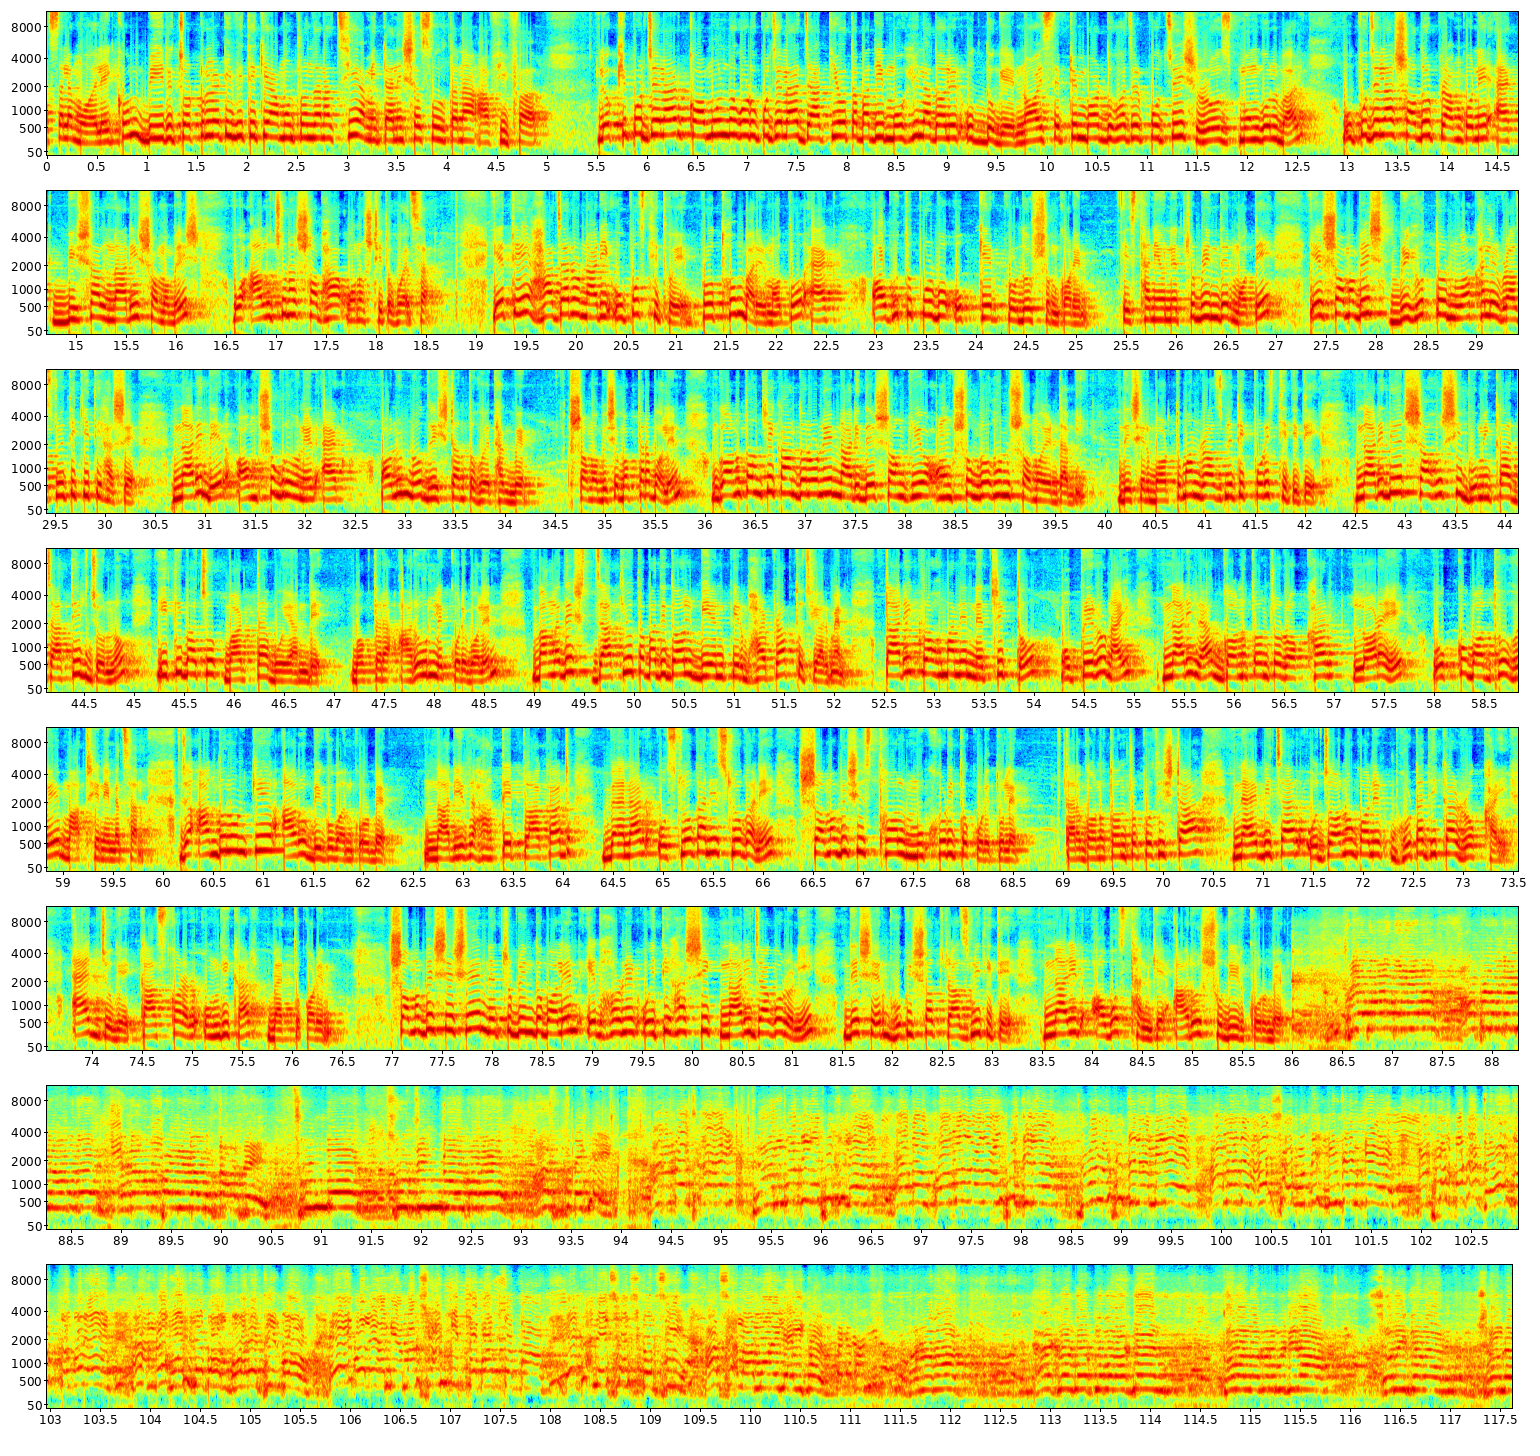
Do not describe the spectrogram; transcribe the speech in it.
আসসালামু আলাইকুম। বীর চট্টলা টিভি থেকে আমন্ত্রণ জানাচ্ছি আমি তানিশা সুলতানা আফিফা। লক্ষ্মীপুর জেলার কমলনগর উপজেলা জাতীয়তাবাদী মহিলা দলের উদ্যোগে নয় সেপ্টেম্বর দু হাজার পঁচিশ, রোজ মঙ্গলবার, উপজেলা সদর প্রাঙ্গণে এক বিশাল নারী সমাবেশ ও আলোচনা সভা অনুষ্ঠিত হয়েছে। এতে হাজারো নারী উপস্থিত হয়ে প্রথমবারের মতো এক অভূতপূর্ব ঐক্যের প্রদর্শন করেন। স্থানীয় নেতৃবৃন্দের মতে, এর সমাবেশ বৃহত্তর নোয়াখালীর রাজনৈতিক ইতিহাসে নারীদের অংশগ্রহণের এক অনন্য দৃষ্টান্ত হয়ে থাকবে। সমাবেশে বক্তারা বলেন, গণতান্ত্রিক আন্দোলনে নারীদের সক্রিয় অংশগ্রহণ সময়ের দাবি। দেশের বর্তমান রাজনৈতিক পরিস্থিতিতে নারীদের সাহসী ভূমিকা জাতির জন্য ইতিবাচক বার্তা বয়ে আনবে। বক্তারা আরও উল্লেখ করে বলেন, বাংলাদেশ জাতীয়তাবাদী দল বিএনপির ভারপ্রাপ্ত চেয়ারম্যান তারেক রহমানের নেতৃত্ব ও প্রেরণায় নারীরা গণতন্ত্র রক্ষার লড়াইয়ে ঐক্যবদ্ধ হয়ে মাঠে নেমেছেন, যা আন্দোলনকে আরও বেগবান করবে। নারীর হাতে প্লাকার্ড, ব্যানার ও স্লোগানে স্লোগানে সমাবেশী স্থল মুখরিত করে তোলে। তারা গণতন্ত্র প্রতিষ্ঠা, ন্যায় বিচার ও জনগণের ভোটাধিকার রক্ষায় একযোগে কাজ করার অঙ্গীকার ব্যক্ত করেন। সমাবেশ শেষে নেতৃবৃন্দ বলেন, এ ধরনের ঐতিহাসিক নারী জাগরণই দেশের ভবিষ্যৎ রাজনীতিতে নারীর অবস্থানকে আরও সুদৃঢ় করবে প্রিয় মা বোনেরা, আপনাদের জন্য আমাদের সেনা বাহিনীর ব্যবস্থা আছে। সুন্দর সুশৃঙ্খলভাবে আজ থেকে আমরা চাই রামগতি উপজেলা এবং কমলনগর উপজেলা দুই উপজেলা মিলে আমাদের আশাপতি মিজানকে বিপুল ভোটে জয়যুক্ত করে আমরা মহিলা দল ঘরে ফিরব এই বলে আমি আমার সংক্ষিপ্ত বক্তব্য এখানে শেষ করছি আসসালামু আলাইকুম ধন্যবাদ এখন বক্তব্য রাখবেন কমলনগর উপজেলা শ্রমিক দলের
